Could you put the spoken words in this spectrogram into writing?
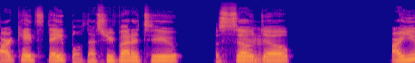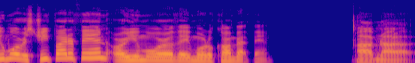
arcade staples. That Street Fighter Two was so Mhm. dope. Are you more of a Street Fighter fan or are you more of a Mortal Kombat fan? I'm not a,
